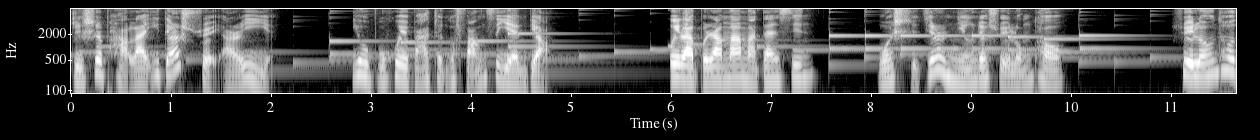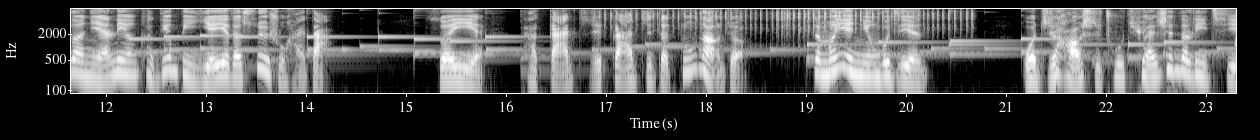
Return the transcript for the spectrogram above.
只是跑了一点水而已。又不会把整个房子淹掉。为了不让妈妈担心，我使劲拧着水龙头。水龙头的年龄肯定比爷爷的岁数还大，所以它嘎吱嘎吱地嘟囔着，怎么也拧不紧。我只好使出全身的力气，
